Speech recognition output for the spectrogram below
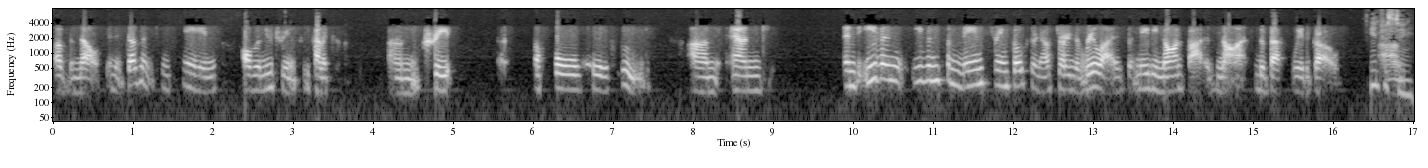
of the milk, and it doesn't contain all the nutrients to kind of um, create a full whole food. Um, and and even even some mainstream folks are now starting to realize that maybe non-fat is not the best way to go, Interesting.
